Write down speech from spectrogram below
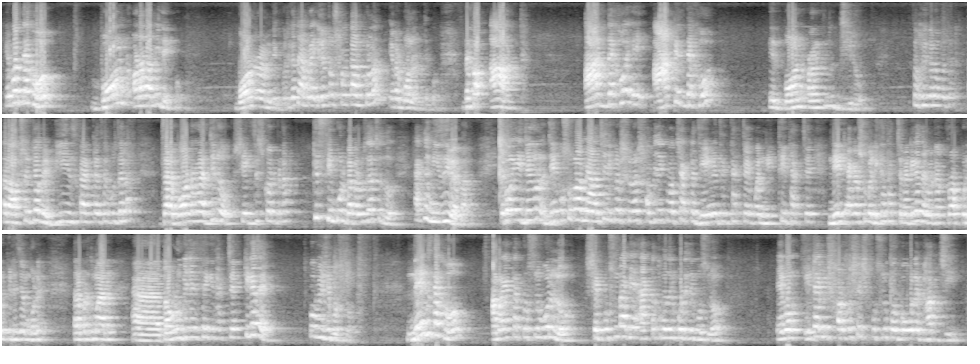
এবার দেখো বন্ড অর্ডার আমি দেখব। বন্ড অর্ডার আমি দেখব, ঠিক আছে? আমরা ইলেকট্রন সংখ্যা কাউন্ট করলাম, এবার বন্ড অর্ডার দেখব। দেখো, আট। আট দেখো, এই আটের দেখো, এর বন্ড অর্ডার কিন্তু জিরো তো হয়ে গেল আমাদের। তাহলে অপশন কি হবে? বি ইজ কারেক্ট অ্যান্সার বুঝলে না? যার বন্ড অর্ডার জিরো সে এক্সিস্ট করবে না। কি সিম্পল ব্যাপার, বুঝতে পারছ তো? একদম ইজি ব্যাপার। এবং এই যেগুলো যে প্রশ্নগুলো আমি আনছি, এগুলো সেগুলো সবই দেখতে পাচ্ছি, একটা জেএনএ থেকে থাকছে একবার নিট থেকে থাকছে। নেট একার সময় লেখা থাকছে না, ঠিক আছে? ওটা ক্রপ করে ফেলেছে বলে। তারপর তোমার ডব্লিউ বিজে থেকে থাকছে, ঠিক আছে? খুব ইজি প্রশ্ন। নেক্সট দেখো, আমাকে একটা প্রশ্ন বলল সেই প্রশ্নটা আমি একটা তোমাদের করে দিয়ে প্রশ্ন এবং এটা আমি সর্বশেষ প্রশ্ন করব বলে ভাবছি।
